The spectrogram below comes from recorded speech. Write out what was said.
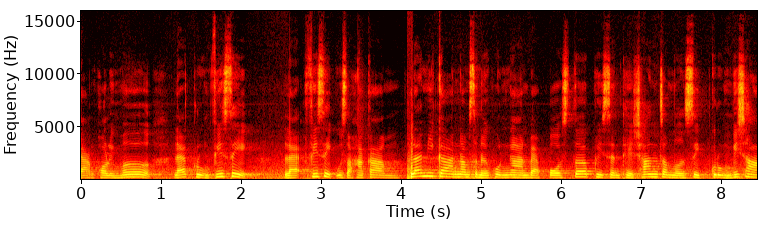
ยางพอลิเมอร์ และกลุ่มฟิสิกส์ และฟิสิกส์อุตสาหกรรม และมีการนำเสนอผลงานแบบโปสเตอร์พรีเซนเทชันจำนวน 10 กลุ่มวิชา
